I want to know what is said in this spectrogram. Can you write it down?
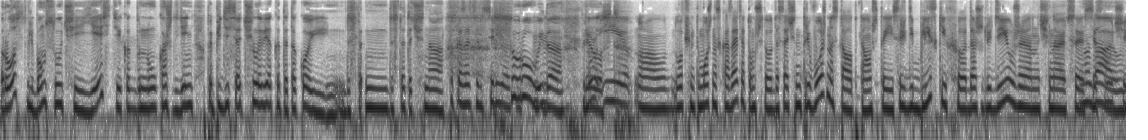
рост в любом случае есть, и как бы, ну, каждый день по 50 человек, это такой доста- достаточно... Показатель серьезный. Суровый, угу. да, прирост. Ну, и, а, в общем-то, можно сказать о том, что достаточно тревожно стало, потому что и среди близких э, даже людей уже начинаются ну, все да, случаи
